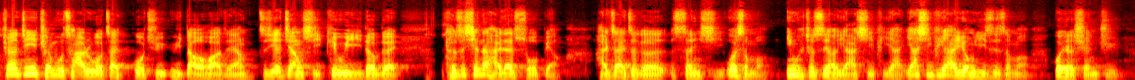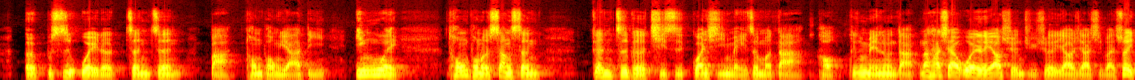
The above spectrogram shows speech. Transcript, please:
全球经济全部差。如果在过去遇到的话，怎样直接降息 QE，对不对？可是现在还在缩表，还在这个升息，为什么？因为就是要压 CPI，压 CPI 用意是什么？为了选举，而不是为了真正把通膨压低，因为。通膨的上升跟这个其实关系没这么大，好，就是没那么大。那他现在为了要选举，所以要加息派，所以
